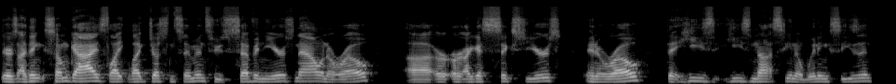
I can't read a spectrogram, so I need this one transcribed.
there's, I think, some guys like like Justin Simmons, who's seven years now in a row, uh, or, or I guess six years in a row that he's he's not seen a winning season.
